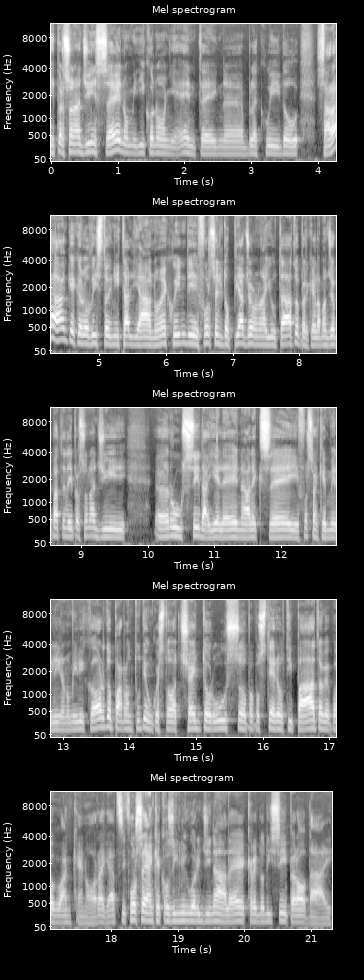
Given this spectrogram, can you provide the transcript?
i personaggi in sé non mi dicono niente in eh, Black Widow. Sarà anche che l'ho visto in italiano e eh, quindi forse il doppiaggio non ha aiutato perché la maggior parte dei personaggi eh, russi, da Elena, Alexei, forse anche Melina, non mi ricordo, parlano tutti con questo accento russo proprio stereotipato che proprio anche no, ragazzi, forse è anche così in lingua originale, eh, credo di sì, però dai.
